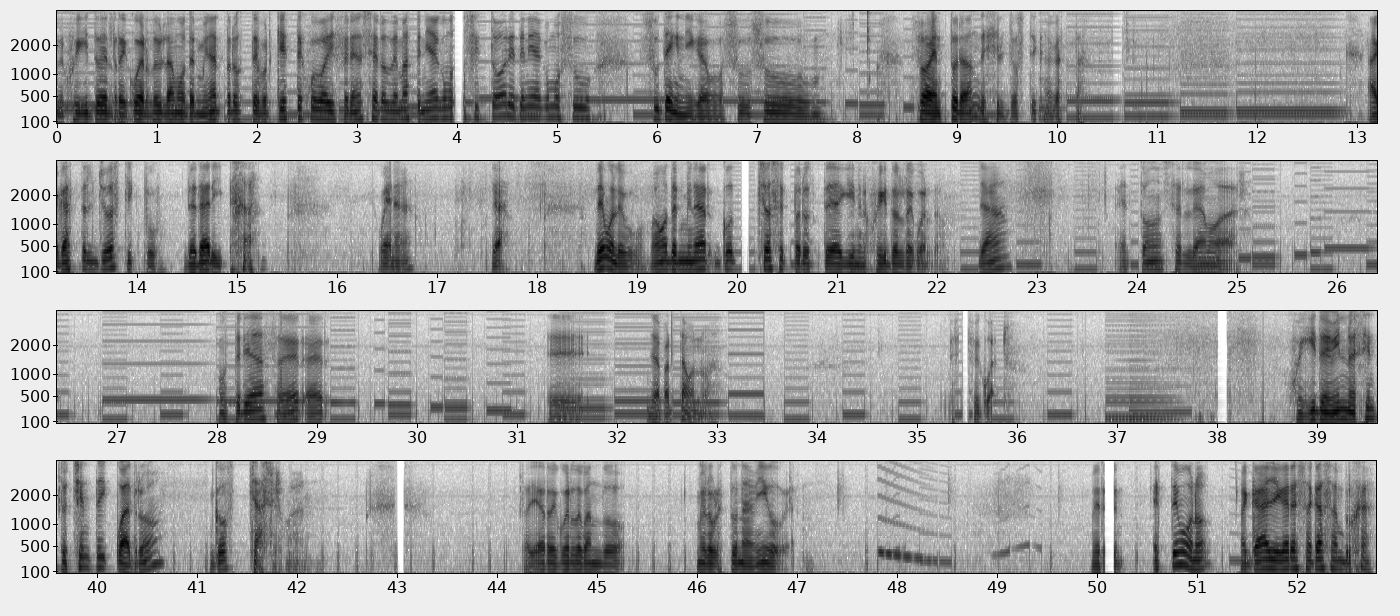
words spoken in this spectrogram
el jueguito del recuerdo y lo vamos a terminar para usted, porque este juego a diferencia de los demás tenía como su historia, tenía como su, su técnica, o su, su, su aventura. ¿Dónde es el joystick? Acá está. Acá está el joystick, pu, de Atari. Buena, ¿eh? Ya. Démosle, pu. Vamos a terminar God Chaser para usted aquí en el jueguito del recuerdo. ¿Ya? Entonces le vamos a dar. Me gustaría saber, a ver, eh, ya apartamos nomás. F4. Jueguito de 1984. Ghost Chaser, man. Todavía recuerdo cuando me lo prestó un amigo, weón. Miren, este mono acaba de llegar a esa casa embrujada.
